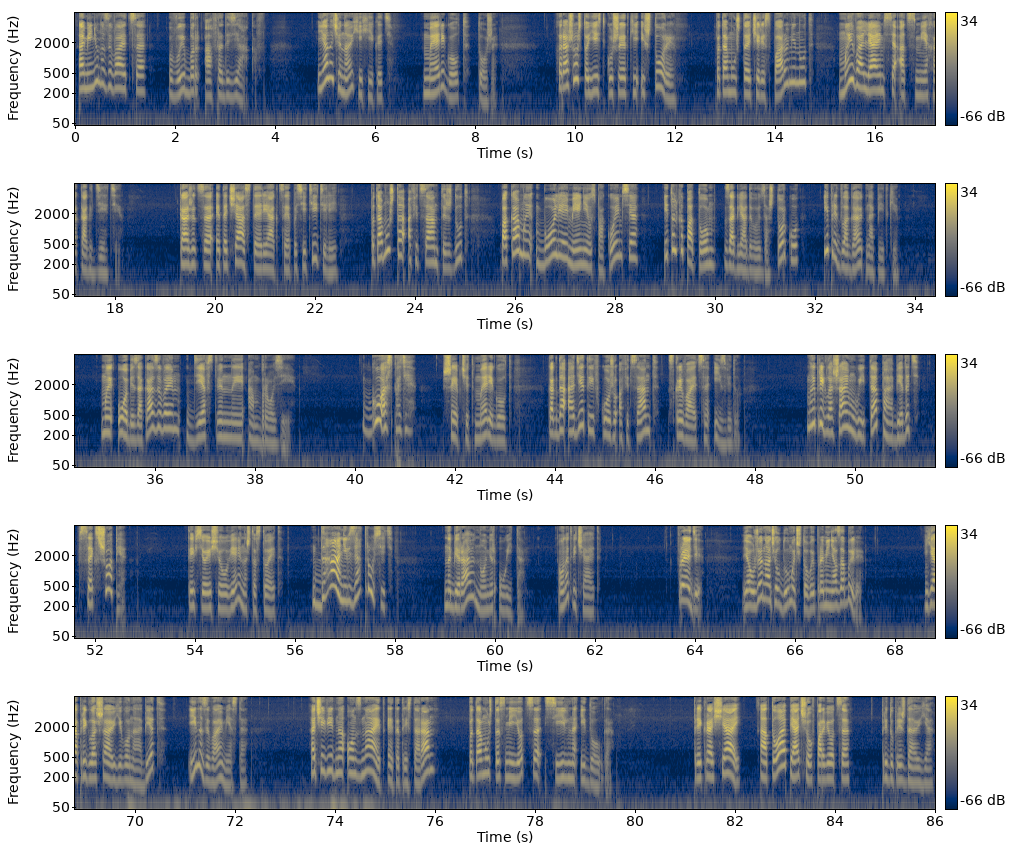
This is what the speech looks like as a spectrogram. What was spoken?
А меню называется «Выбор афродизиаков». Я начинаю хихикать. Мэри Голд тоже. Хорошо, что есть кушетки и шторы, потому что через пару минут мы валяемся от смеха, как дети. Кажется, это частая реакция посетителей, потому что официанты ждут, пока мы более-менее успокоимся, и только потом заглядывают за шторку и предлагают напитки. Мы обе заказываем девственные амброзии. «Господи!» — шепчет Мэри Голд, когда одетый в кожу официант скрывается из виду. «Мы приглашаем Уита пообедать в секс-шопе». «Ты все еще уверена, что стоит?» «Да, нельзя трусить». Набираю номер Уита. Он отвечает. «Фредди, я уже начал думать, что вы про меня забыли». Я приглашаю его на обед и называю место. Очевидно, он знает этот ресторан, потому что смеется сильно и долго. «Прекращай, а то опять шов порвется», — предупреждаю я.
